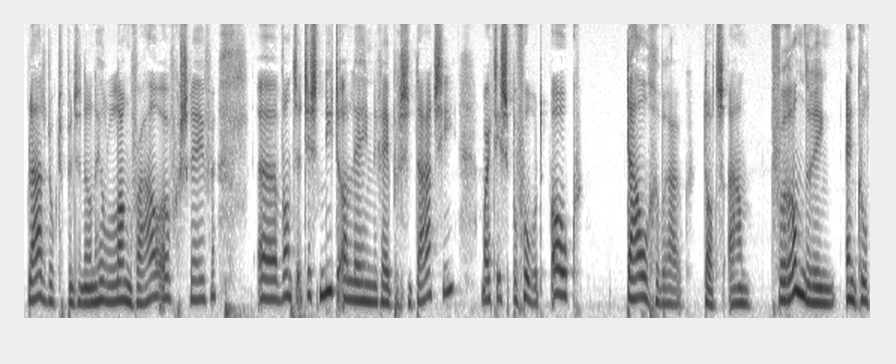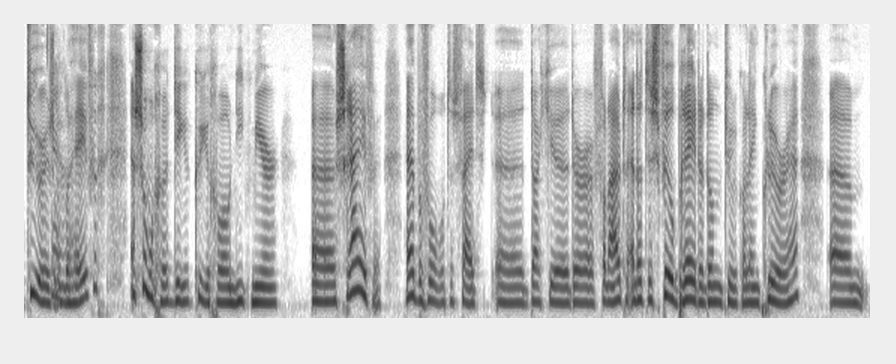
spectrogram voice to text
bladendokter.nl een heel lang verhaal over geschreven. Uh, want het is niet alleen representatie, maar het is bijvoorbeeld ook taalgebruik dat aan verandering en cultuur is ja. onderhevig. En sommige dingen kun je gewoon niet meer uh, schrijven. Hè, bijvoorbeeld het feit uh, dat je er vanuit. En dat is veel breder dan natuurlijk alleen kleur. Hè. Um,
